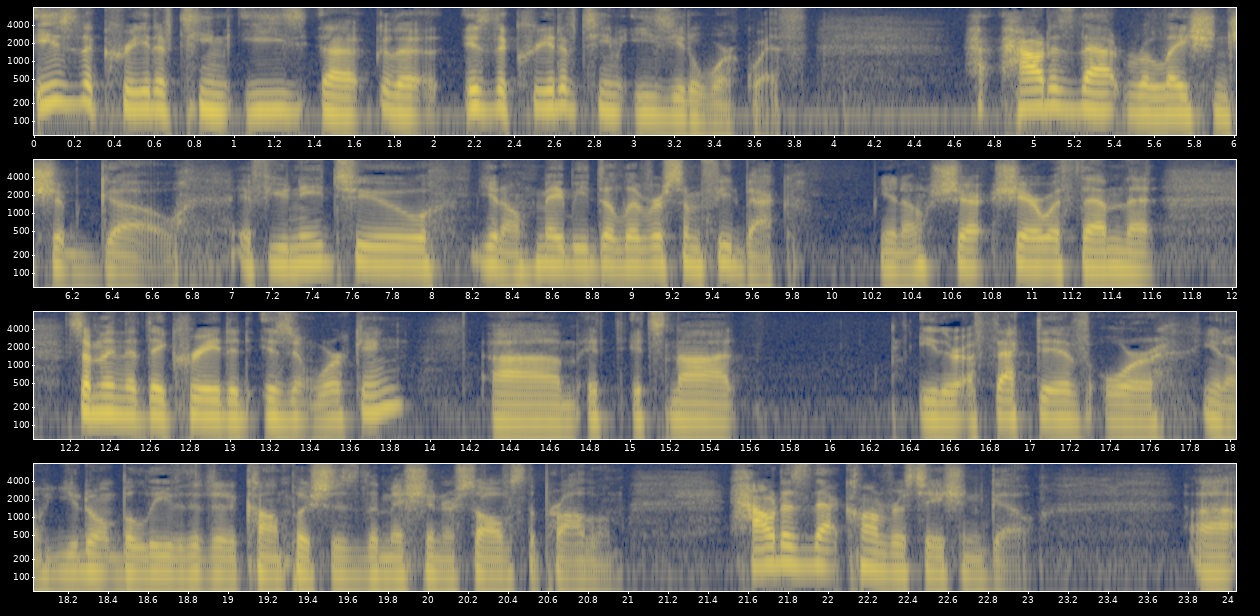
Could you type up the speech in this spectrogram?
is the creative team easy? Uh, the, is the creative team easy to work with? H- how does that relationship go? If you need to, you know, maybe deliver some feedback, you know, share share with them that something that they created isn't working um, it, it's not either effective or you know you don't believe that it accomplishes the mission or solves the problem. How does that conversation go? Uh,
